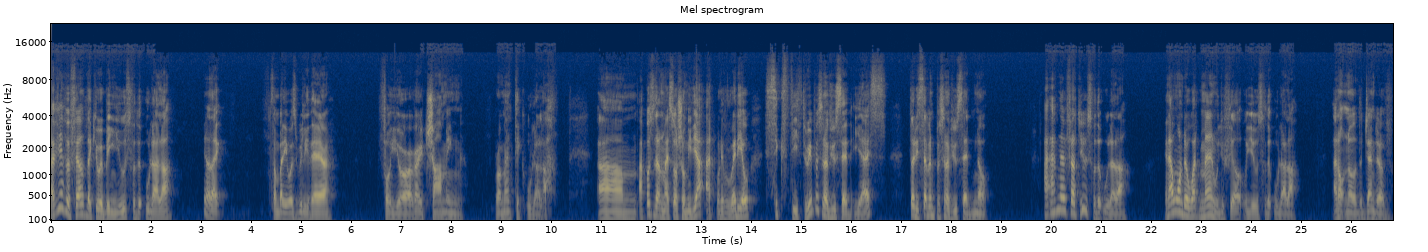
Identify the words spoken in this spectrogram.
Have you ever felt like you were being used for the ooh la la? You know, like somebody was really there for your very charming, romantic ooh la la. Um, I posted on my social media at Whenever Radio. 63% of you said yes, 37% of you said no. I, I've never felt used for the ooh la la. And I wonder what man would you feel used for the ooh la la? I don't know the gender of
